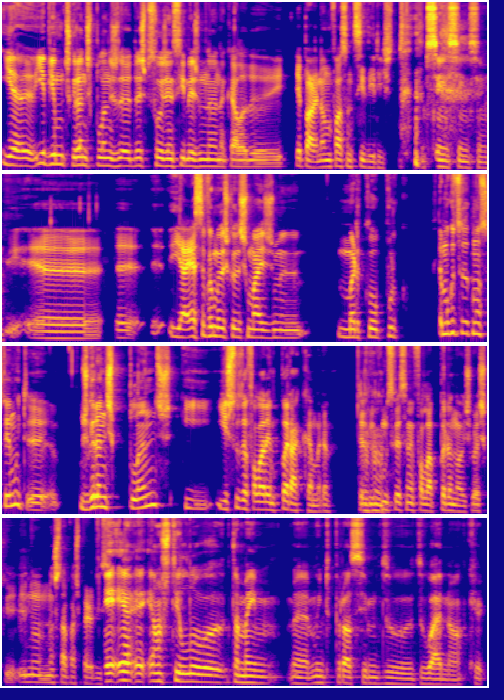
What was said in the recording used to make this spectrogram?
E, uh, e, havia muitos grandes planos das pessoas em si mesmo na, naquela de epá, não me façam decidir isto. Sim, sim, sim. uh, e yeah, essa foi uma das coisas que mais me marcou, porque é uma coisa que não se vê muito. os grandes planos e, e as pessoas a falarem para a câmara. Uhum. Como se estivessem a falar para nós. Eu acho que eu não, não estava à espera disso. É, é, é um estilo também uh, muito próximo do, do Ano, que,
